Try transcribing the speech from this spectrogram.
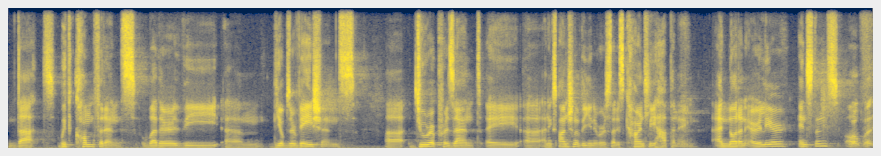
that with confidence whether the, um, the observations uh, do represent a, uh, an expansion of the universe that is currently happening and not an earlier instance well, well,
